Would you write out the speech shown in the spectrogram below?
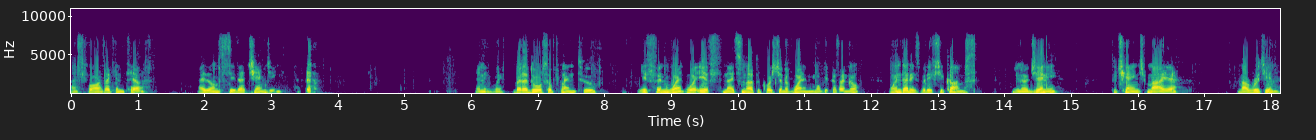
as far as I can tell. I don't see that changing. anyway, but I do also plan to, if and when, well, if, now it's not a question of when anymore because I know when that is, but if she comes, you know, Jenny, to change my uh, my routine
